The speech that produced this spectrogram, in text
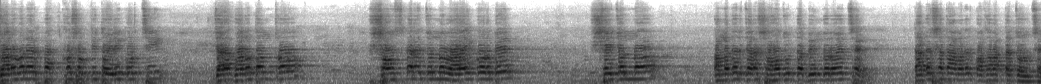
জনগণের পক্ষ শক্তি তৈরি করছি, যারা গণতন্ত্র সংস্কারের জন্য লড়াই করবে সেই জন্য আমাদের যারা সহযোদ্ধা বৃন্দ রয়েছেন, তাদের সাথে আমাদের কথাবার্তা চলছে।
